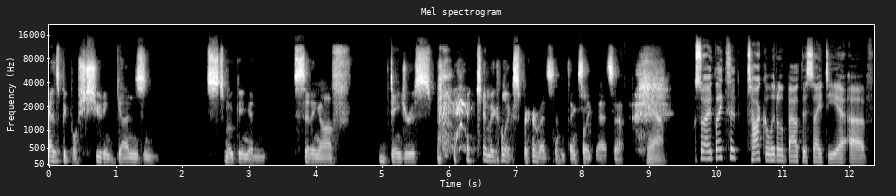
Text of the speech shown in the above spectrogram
has people shooting guns and smoking and setting off dangerous chemical experiments and things like that. So yeah. So I'd like to talk a little about this idea of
